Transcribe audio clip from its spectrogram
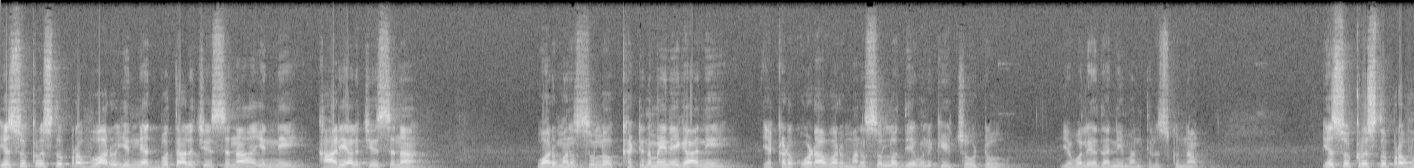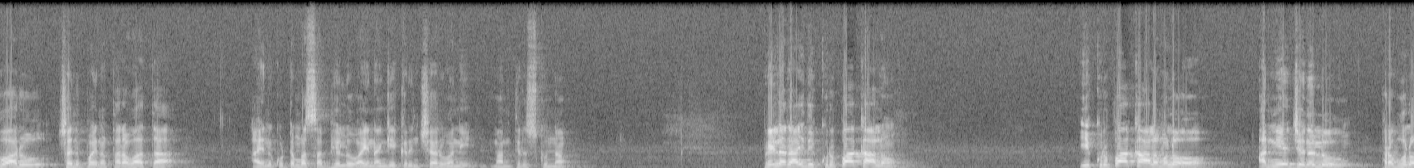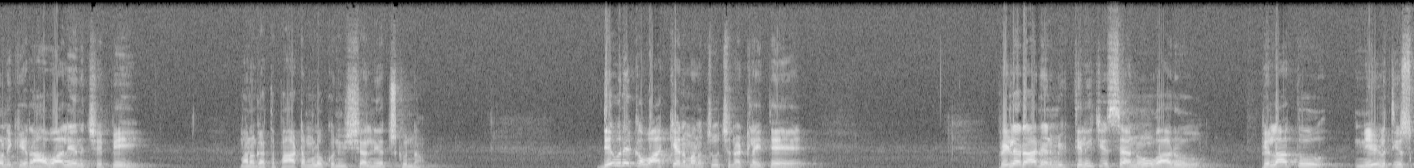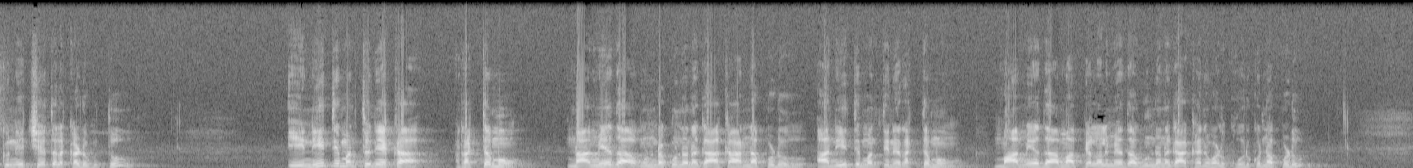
యేసుక్రీస్తు ప్రభువారు ఎన్ని అద్భుతాలు చేసినా ఎన్ని కార్యాలు చేసినా వారి మనస్సుల్లో కఠినమైనవి కానీ ఎక్కడ కూడా వారి మనసుల్లో దేవునికి చోటు ఇవ్వలేదని మనం తెలుసుకున్నాం. యేసుక్రీస్తు ప్రభువారు చనిపోయిన తర్వాత ఆయన కుటుంబ సభ్యులు ఆయన అంగీకరించారు అని మనం తెలుసుకున్నాం. ప్రియులరా ఇది కృపాకాలం. ఈ కృపాకాలంలో అన్యజనులు ప్రభులోనికి రావాలి అని చెప్పి మనం గత పాఠంలో కొన్ని విషయాలు నేర్చుకున్నాం. దేవుని యొక్క వాక్యాన్ని మనం చూసినట్లయితే ప్రియులరా నేను మీకు తెలియచేశాను వారు పిలాతు నీళ్ళు తీసుకుని చేతులు కడుగుతూ ఈ నీతిమంతుని యొక్క రక్తము నా మీద ఉండకుండాను గాక అన్నప్పుడు ఆ నీతిమంతుని రక్తము మా మీద మా పిల్లల మీద ఉండనగాక అని వాళ్ళు కోరుకున్నప్పుడు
